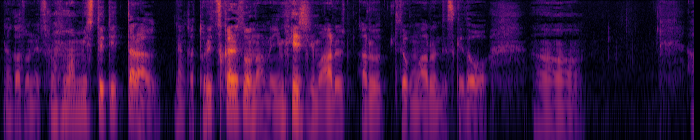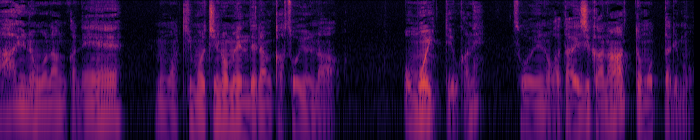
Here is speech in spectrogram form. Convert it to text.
なんかそのね、そのまま見捨てていったら、なんか取り憑かれそうなね、イメージもある、あるってとこもあるんですけど、うん。ああいうのもなんかね、まあ気持ちの面でなんかそういうような思いっていうかね、そういうのが大事かなって思ったりも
